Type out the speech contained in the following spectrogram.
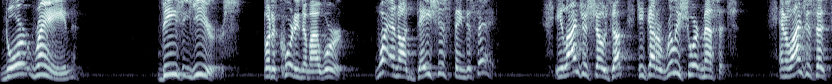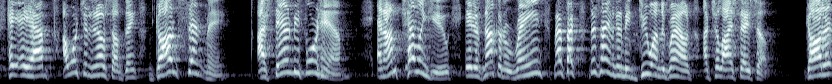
nor rain these years, but according to my word. What an audacious thing to say. Elijah shows up. He's got a really short message. And Elijah says, Hey, Ahab, I want you to know something. God sent me. I stand before him. And I'm telling you, it is not going to rain. Matter of fact, there's not even going to be dew on the ground until I say so. Got it?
